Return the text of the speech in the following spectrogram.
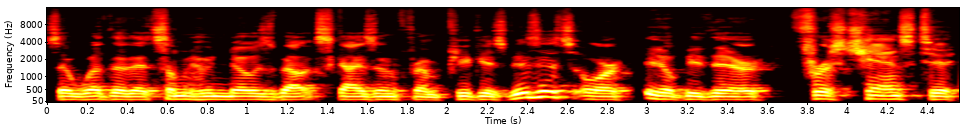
So whether that's someone who knows about Sky Zone from previous visits or it'll be their first chance to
